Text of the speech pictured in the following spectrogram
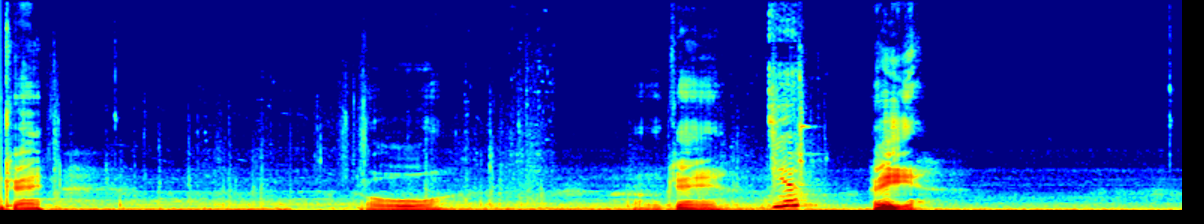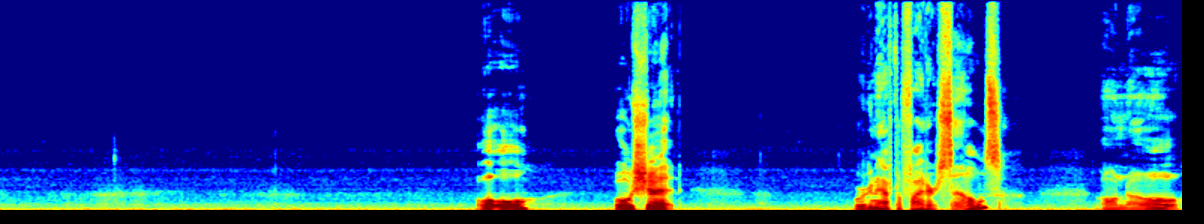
okay. Oh. Okay. Dear, Hey. Uh-oh. Oh, shit. We're gonna have to fight ourselves? Oh, no.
